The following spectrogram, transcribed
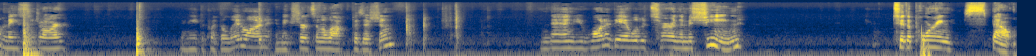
a mason jar. You need to put the lid on and make sure it's in a locked position. And then you want to be able to turn the machine to the pouring spout.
